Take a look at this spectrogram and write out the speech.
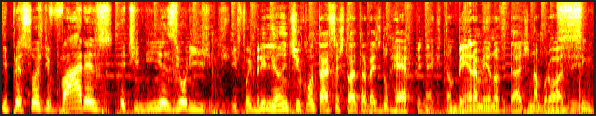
e pessoas de várias etnias e origens. E foi brilhante em contar essa história através do rap, né? Que também era meio novidade na Broadway. Sim.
